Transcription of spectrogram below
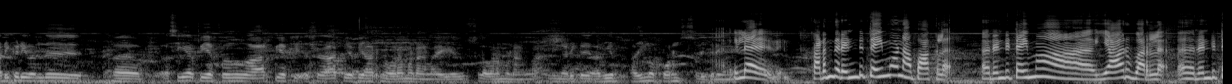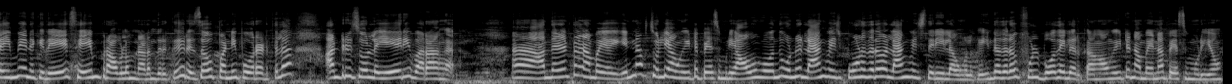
அடிக்கடி வந்து சிஆர்பிஎஃப் ஆர்பிஎஃப் ஆர்பிஎஃப் யாருமே வர மாட்டாங்களா? யூஸ்ஃபுல்லாக வர மாட்டாங்களா? நீங்கள் அடிக்கடி அதிக அதிகமாக போகிறேன்னு சொல்லிக்கிறீங்க. இல்லை கடந்த ரெண்டு டைமும் நான் பார்க்கல ரெண்டு டைமாக யாரும் வரல. ரெண்டு டைமே எனக்கு இதே சேம் ப்ராப்ளம் நடந்திருக்கு. ரிசர்வ் பண்ணி போகிற இடத்துல அன்ரிசர்வில் ஏறி வராங்க. அந்த நேரத்தில் நம்ம என்ன சொல்லி அவங்ககிட்ட பேச முடியும்? அவங்க வந்து ஒன்றும் லாங்குவேஜ் போன தடவை லாங்குவேஜ் தெரியல அவங்களுக்கு. இந்த தடவை ஃபுல் போதையில் இருக்காங்க. அவங்ககிட்ட நம்ம என்ன பேச முடியும்?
